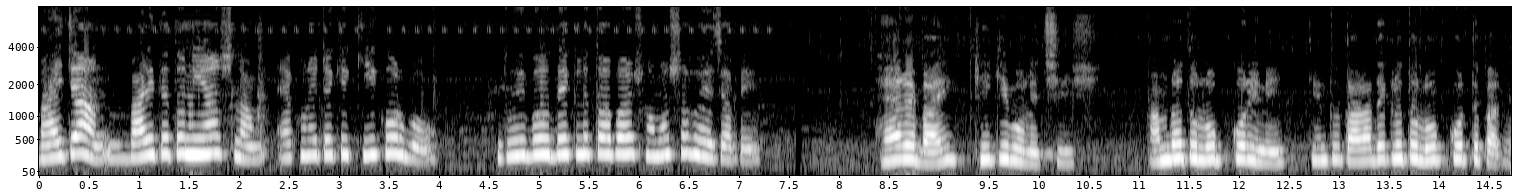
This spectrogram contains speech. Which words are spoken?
ভাইজান বাড়িতে তো নিয়ে আসলাম। এখন এটাকে কি করব? দুই বউ দেখলে তো আবার সমস্যা হয়ে যাবে। হ্যাঁ রে ভাই ঠিকই বলেছিস। আমরা তো লোভ করিনি কিন্তু তারা দেখলে তো লোভ করতে পারে।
